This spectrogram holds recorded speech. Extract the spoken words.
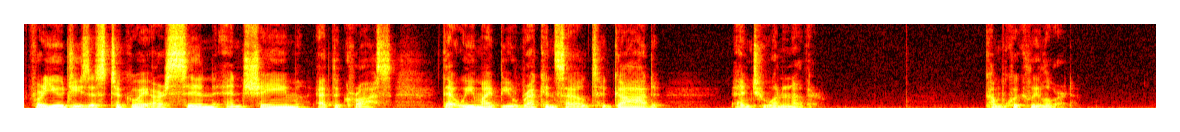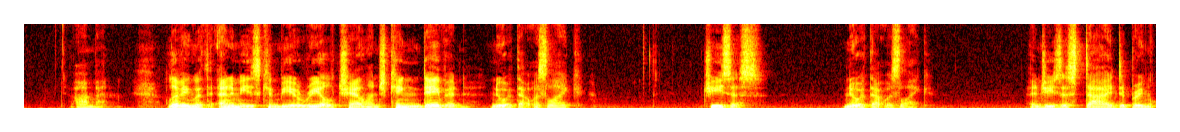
For you, Jesus, took away our sin and shame at the cross, that we might be reconciled to God and to one another. Come quickly, Lord. Amen. Living with enemies can be a real challenge. King David knew what that was like. Jesus knew what that was like. And Jesus died to bring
